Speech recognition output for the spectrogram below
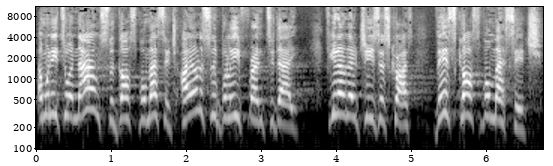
And we need to announce the gospel message. I honestly believe, friend, today, if you don't know Jesus Christ, this gospel message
